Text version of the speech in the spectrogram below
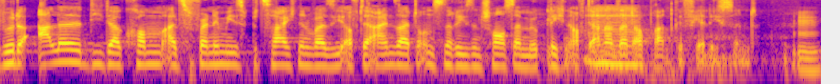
würde alle, die da kommen, als Frenemies bezeichnen, weil sie auf der einen Seite uns eine Riesenchance ermöglichen, auf der anderen. Seite auch brandgefährlich sind. Mhm.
